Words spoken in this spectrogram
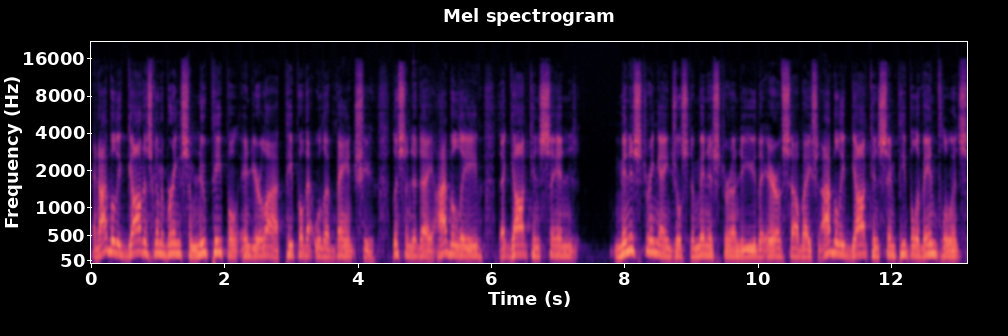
And I believe God is going to bring some new people into your life, people that will advance you. Listen today, I believe that God can send ministering angels to minister unto you the heir of salvation. I believe God can send people of influence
